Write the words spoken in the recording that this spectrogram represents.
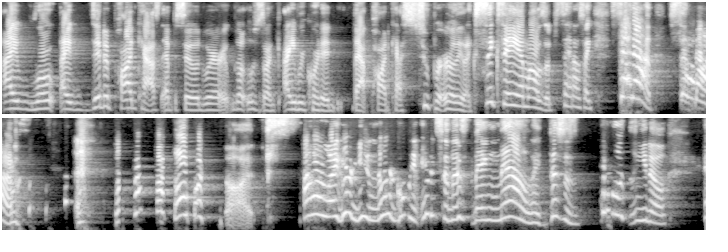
I wrote, I did a podcast episode where it was like, I recorded that podcast super early, like 6 a.m. I was upset. I was like, set up, set up. oh my God. I was like, we're getting, we're going into this thing now. Like, this is, you know.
